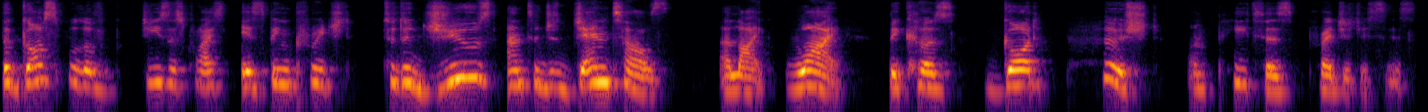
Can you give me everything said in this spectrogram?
the gospel of Jesus Christ is being preached to the Jews and to the Gentiles alike. Why? because God pushed on Peter's prejudices.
